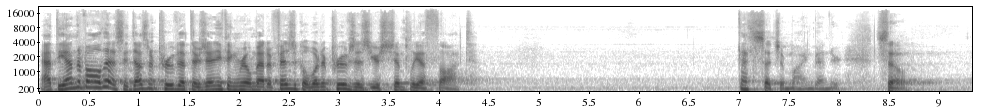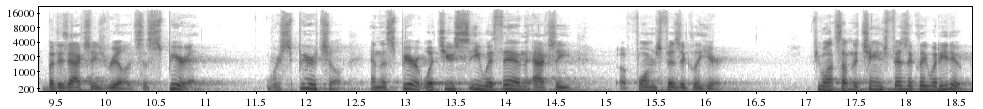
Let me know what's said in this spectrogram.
At the end of all this, it doesn't prove that there's anything real metaphysical. What it proves is you're simply a thought. That's such a mind bender. So but it actually is real. It's a spirit. We're spiritual. And the spirit, what you see within, actually uh, forms physically here. If you want something to change physically, what do you do?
